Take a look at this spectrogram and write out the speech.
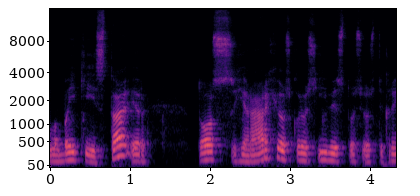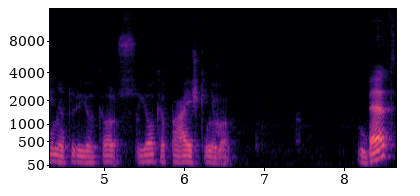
labai keista ir tos hierarchijos, kurios įveistos, jos tikrai neturi jokios, jokio paaiškinimo. Bet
